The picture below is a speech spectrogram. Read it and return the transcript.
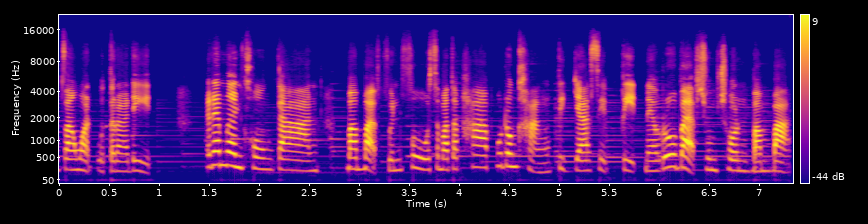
ำจังหวัดอุตรดิตถ์ ได้ดำเนินโครงการบำบัดฟื้นฟู สมรรถภาพผู้ต้องขังติดยาเสพติดในรูปแบบชุมชนบำบัด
